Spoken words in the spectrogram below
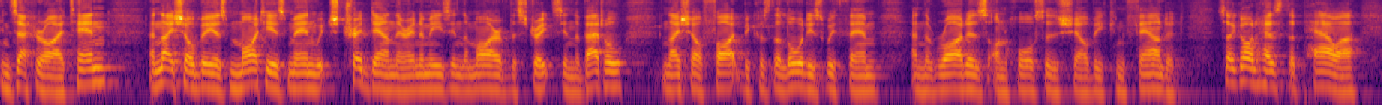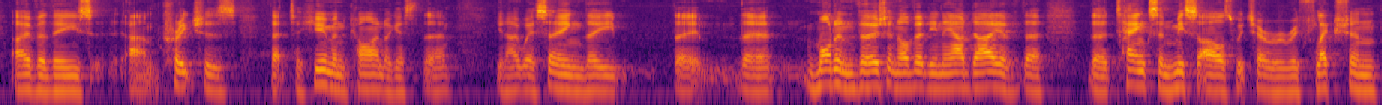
In Zechariah 10, And they shall be as mighty as men which tread down their enemies in the mire of the streets in the battle, and they shall fight because the Lord is with them, and the riders on horses shall be confounded. So God has the power over these um, creatures that to humankind, I guess the, you know, we're seeing the, the, the modern version of it in our day of the, the tanks and missiles, which are a reflection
